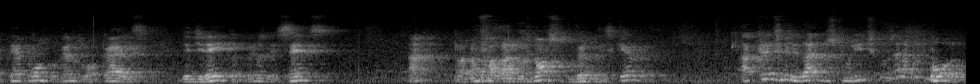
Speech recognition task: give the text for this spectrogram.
até bons governos locais de direita, governos decentes, uh, para não falar nos nossos governos da esquerda, a credibilidade dos políticos era muito boa.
